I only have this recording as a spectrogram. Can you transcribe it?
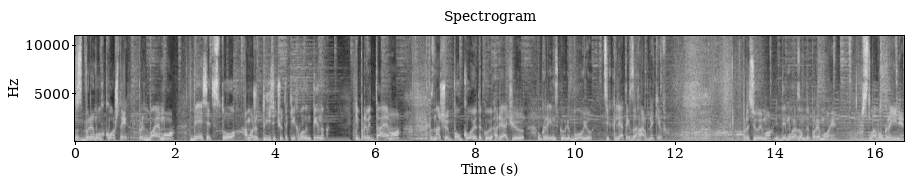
зберемо кошти, придбаємо 10, 100, а може тисячу таких Валентинок і привітаємо з нашою полкою, такою гарячою українською любов'ю цих клятих загарбників. Працюємо, йдемо разом до перемоги. Слава Україні!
